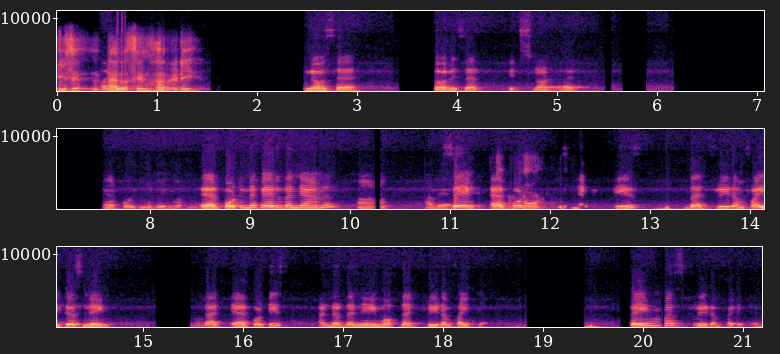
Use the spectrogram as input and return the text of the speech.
Is it One- Narasimha Reddy? No, sir. Sorry, sir. It's not that. എയർപോർട്ടിന്റെ പേര് പറഞ്ഞു എയർപോർട്ടിന്റെ പേര് തന്നെയാണ് ആ അതെ സെയിം എയർപോർട്ട് Kurnool. Is that freedom fighter's name. That airport is under the name of that freedom fighter. Famous freedom fighter.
